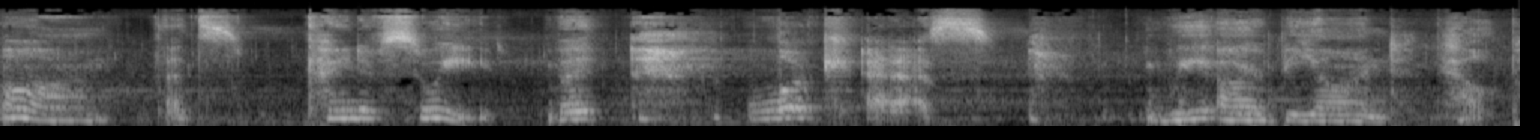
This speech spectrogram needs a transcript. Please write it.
Oh, that's kind of sweet. But look at us. We are beyond help.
